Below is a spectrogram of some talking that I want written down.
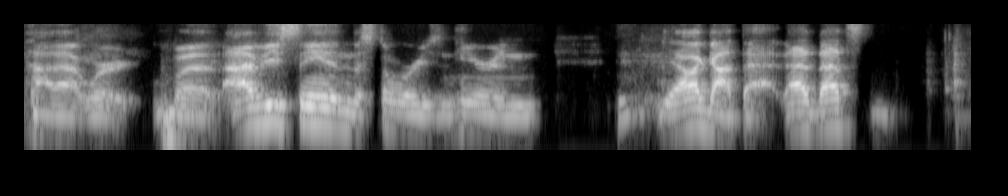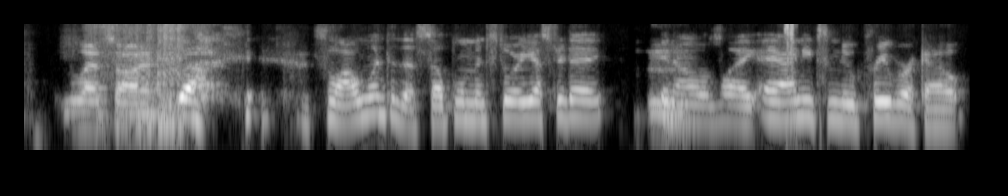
how that worked. But I've been seeing the stories and hearing. Yeah, I got that. That that's. Let's uh, Yeah. so I went to the supplement store yesterday, mm, and I was like, hey, I need some new pre workout,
